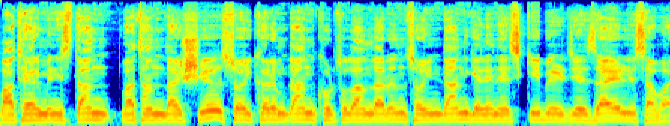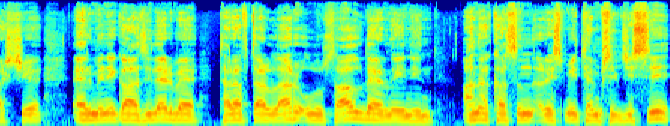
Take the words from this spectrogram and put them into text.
Batı Ermenistan vatandaşı soykırımdan kurtulanların soyundan gelen eski bir Cezayirli savaşçı Ermeni Gaziler ve Taraftarlar Ulusal Derneği'nin Anakas'ın resmi temsilcisi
